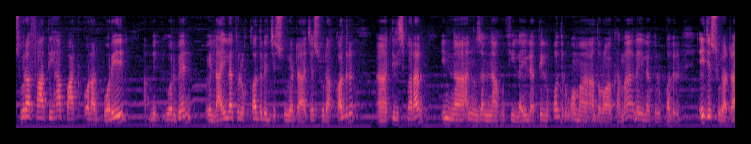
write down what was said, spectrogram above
সূরা ফাতিহা পাঠ করার পরে আপনি কি করবেন? ওই লাইলাতুল কদরের যে সূরাটা আছে, সুরা কদ্র তিরিশ পারার, ইন্না আনজালনাহু ফি লাইলাতিল কদর ওয়া মা আদরাকা মা লাইলাতুল কদর। এই যে সূরাটা,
